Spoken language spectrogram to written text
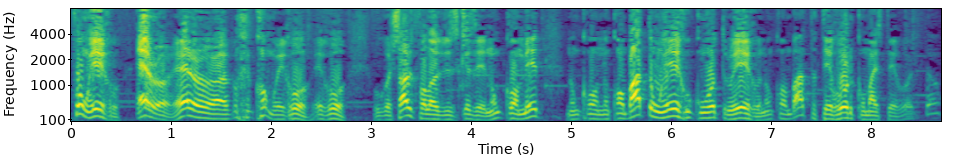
Foi um erro. Error, error. Como errou? Errou. O Gustavo falou disso, quer dizer, não, cometa, não, não combata um erro com outro erro, não combata terror com mais terror. Então,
